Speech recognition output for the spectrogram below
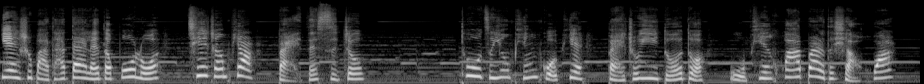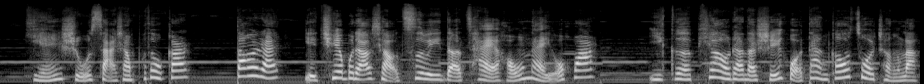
鼹鼠把它带来的菠萝切成片摆在四周，兔子用苹果片摆出一朵朵五片花瓣的小花，鼹鼠撒上葡萄干，当然也缺不了小刺猬的彩虹奶油花。一个漂亮的水果蛋糕做成了，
